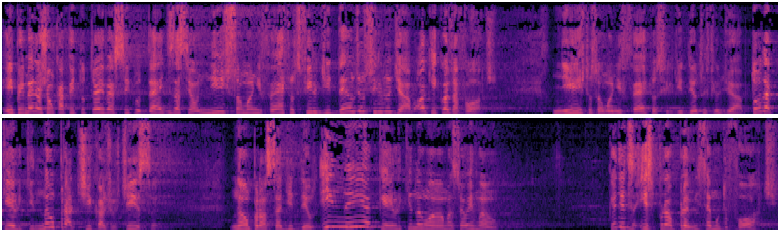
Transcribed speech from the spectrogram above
Em 1 João capítulo 3, versículo 10, diz assim, ó, nisto são manifestos os filhos de Deus e os filhos do diabo. Olha que coisa forte. Nisto são manifestos os filhos de Deus e os filhos do diabo. Todo aquele que não pratica a justiça, não procede de Deus. E nem aquele que não ama seu irmão. Quer dizer, isso para mim isso é muito forte.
